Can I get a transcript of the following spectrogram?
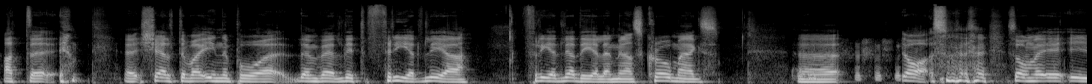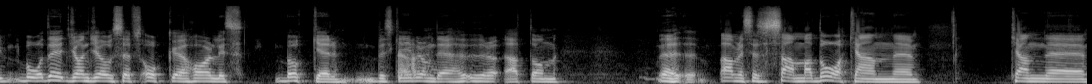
att eh, Shelter var inne på den väldigt fredliga, fredliga delen medan Chromags Uh, ja, som i, i, både John Josephs och Harleys böcker beskriver de det, hur, att de uh, samma dag kan, uh, kan uh,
